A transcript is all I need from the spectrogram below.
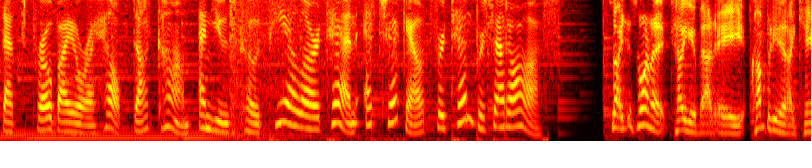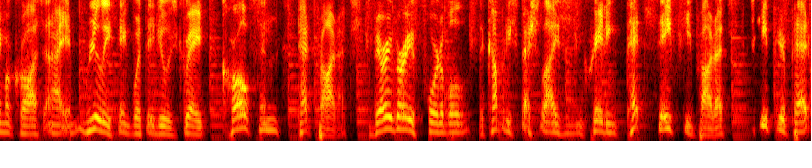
That's probiorahealth.com and use code PLR10 at checkout for 10% off. So I just want to tell you about a company that I came across, and I really think what they do is great. Carlson Pet Products. Very, very affordable. The company specializes in creating pet safety products to keep your pet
